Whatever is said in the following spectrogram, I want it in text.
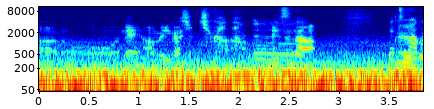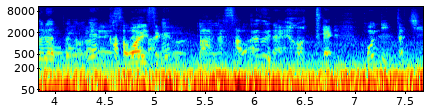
あのねアメリカ人ってか、うん。別な別なグループのねね騒いでたけど、バカ騒ぐなよって。本人たち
